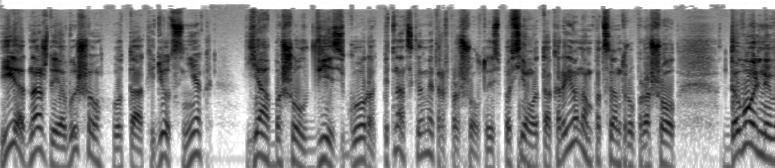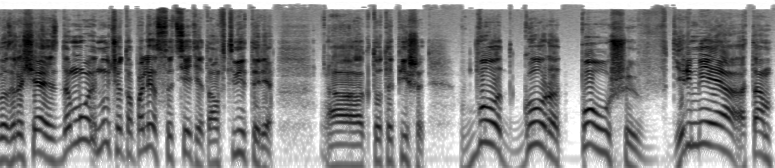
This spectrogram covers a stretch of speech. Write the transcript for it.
И однажды я вышел, вот так, идет снег, я обошел весь город, 15 километров прошел, то есть по всем вот так районам, по центру прошел. Довольный, возвращаясь домой, ну, что-то полез в соцсети, там в Твиттере а, кто-то пишет, вот город по уши дерьме, а там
